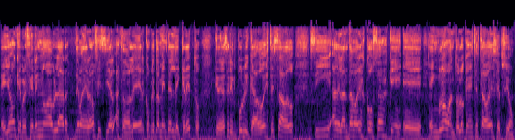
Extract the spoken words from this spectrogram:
Ellos, aunque prefieren no hablar de manera oficial hasta no leer completamente el decreto que debe salir publicado este sábado, sí adelantan varias cosas que eh, engloban todo lo que es este estado de excepción.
